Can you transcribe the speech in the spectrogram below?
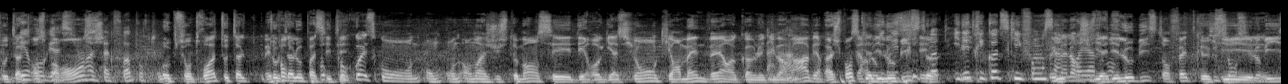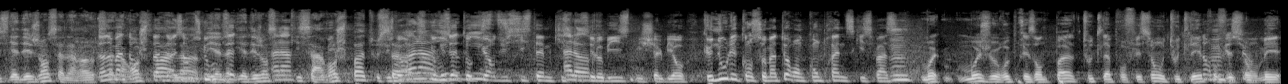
totale transparence. à chaque fois pour tout. Option 3, totale, pour- totale opacité. pour- pourquoi est-ce qu'on on, on- on a justement ces dérogations qui emmènent vers, comme le dit Barbara, vers. Ah, je pense qu'il y a des lobbyistes. détricotent, ils détricotent ce qu'ils font, c'est. Il y a des lobbyistes en fait que, Qui sont ces lobbyistes Il y a des gens, ça n'arrange pas. il, y êtes- y a des gens Voilà. qui ça arrange pas tout ça. Parce Voilà, que vous êtes au lobbyistes. cœur du système? Qui sont ces lobbyistes, Michel Biro Que nous, les consommateurs, on comprenne ce qui se passe. Mm. Moi, moi, je représente pas toute la profession ou toutes les Non, professions, mais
